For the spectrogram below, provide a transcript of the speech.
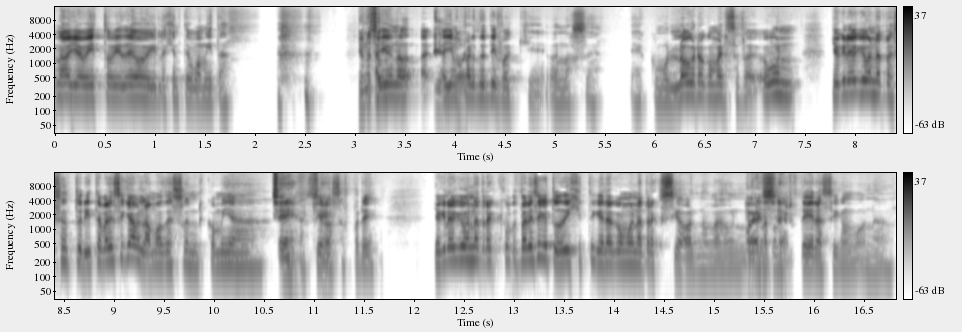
no, yo he visto videos y la gente vomita hay, un par de tipos que, no sé, es como un logro comérselo. Un, yo creo que es una atracción turista. Parece que hablamos de eso en comidas asquerosas por ahí. Yo creo que una atracción. Parece que tú dijiste que era como una atracción, nomás. Puede una tontera, así como una.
